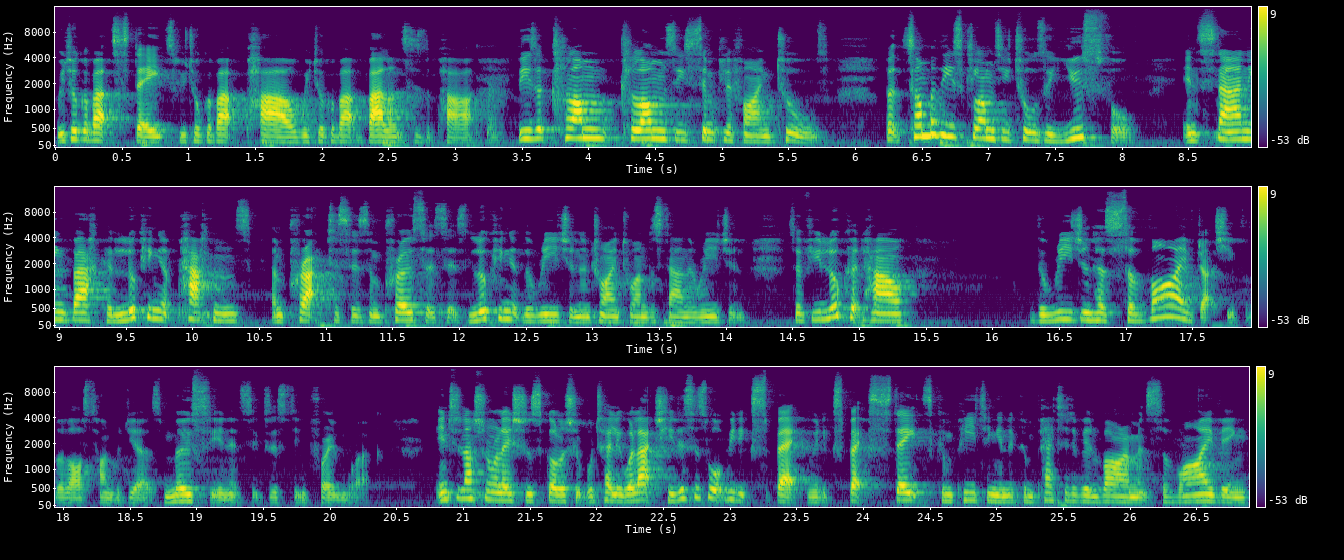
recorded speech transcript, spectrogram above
We talk about states, we talk about power, we talk about balances of power. These are clum clumsy, simplifying tools. But some of these clumsy tools are useful in standing back and looking at patterns and practices and processes, looking at the region and trying to understand the region. So if you look at how the region has survived actually for the last hundred years, mostly in its existing framework, international relations scholarship will tell you, well, actually, this is what we'd expect. We'd expect states competing in a competitive environment, surviving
